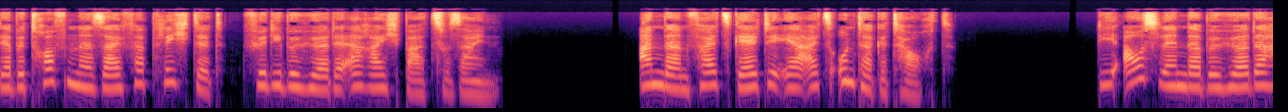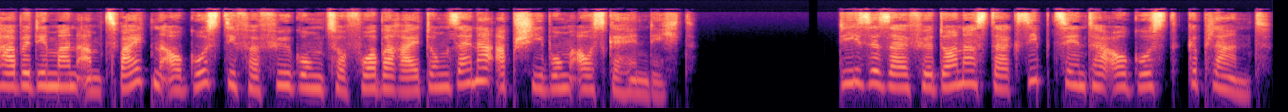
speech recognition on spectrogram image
der Betroffene sei verpflichtet, für die Behörde erreichbar zu sein. Andernfalls gelte er als untergetaucht. Die Ausländerbehörde habe dem Mann am 2. August die Verfügung zur Vorbereitung seiner Abschiebung ausgehändigt. Diese sei für Donnerstag 17. August geplant.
